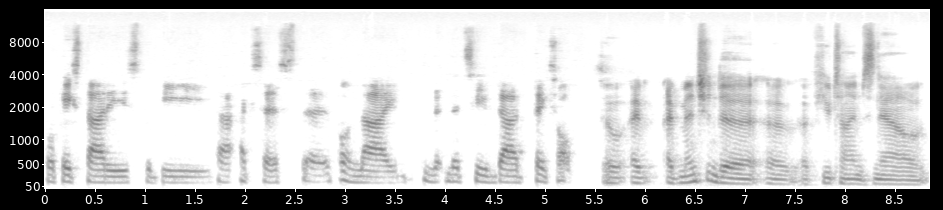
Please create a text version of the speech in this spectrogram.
for case studies to be uh, accessed uh, online. Let, us see if that takes off. So I've, I've mentioned a, a, a, few times now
